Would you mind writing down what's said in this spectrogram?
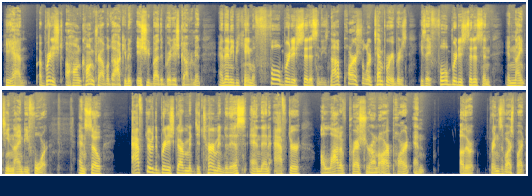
he had a British, a Hong Kong travel document issued by the British government and then he became a full British citizen. He's not a partial or temporary British, he's a full British citizen in 1994. And so, after the British government determined this, and then after a lot of pressure on our part and other friends of ours' part,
